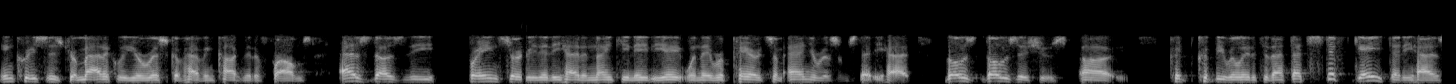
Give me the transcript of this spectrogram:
increases dramatically your risk of having cognitive problems, as does the brain surgery that he had in 1988 when they repaired some aneurysms that he had. Those those issues uh, could could be related to that. That stiff gait that he has,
